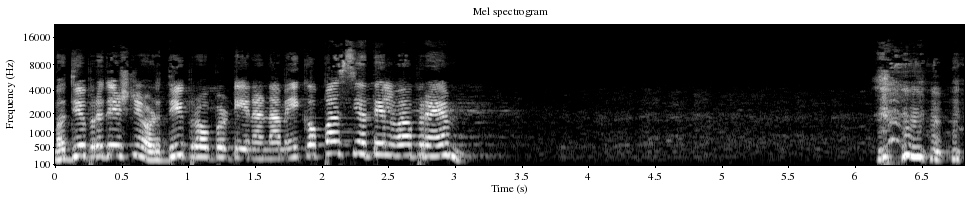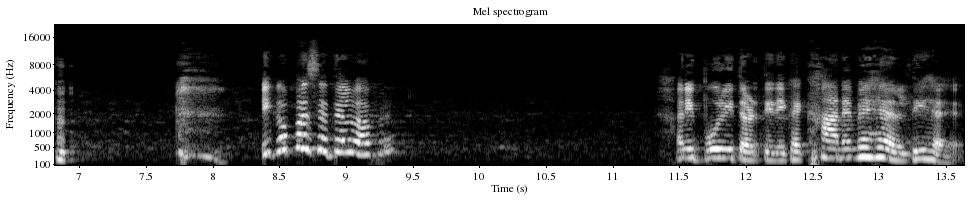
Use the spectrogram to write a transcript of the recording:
મધ્યપ્રદેશની અડધી પ્રોપર્ટી એના નામે એ કપાસિયા તેલ વાપરે એમ એ કપાસિયા તેલ વાપરે અને પૂરી તળતી દેખાય. ખાને મેં હેલ્ધી હે.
